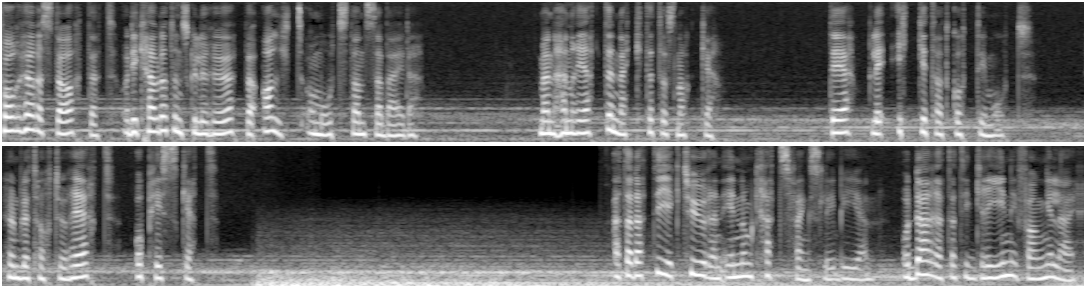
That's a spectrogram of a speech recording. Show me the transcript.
Forhøret startet, og de krevde at hun skulle røpe alt om motstandsarbeidet. Men Henriette nektet å snakke. Det ble ikke tatt godt imot. Hun ble torturert og pisket. Etter dette gikk turen innom kretsfengselet i byen, og deretter til Grini fangeleir.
